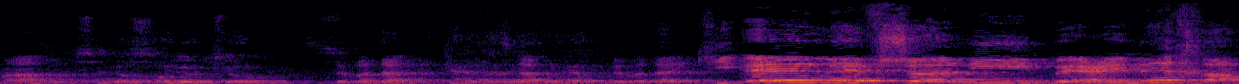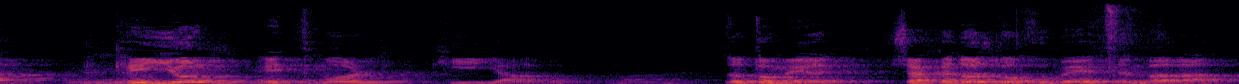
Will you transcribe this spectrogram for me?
מה? זה לא יכול להיות יום... בוודאי, כן. בוודאי. כי אלף שנים בעיניך כיום אתמול כי יעבור. זאת אומרת שהקדוש ברוך הוא בעצם ברא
